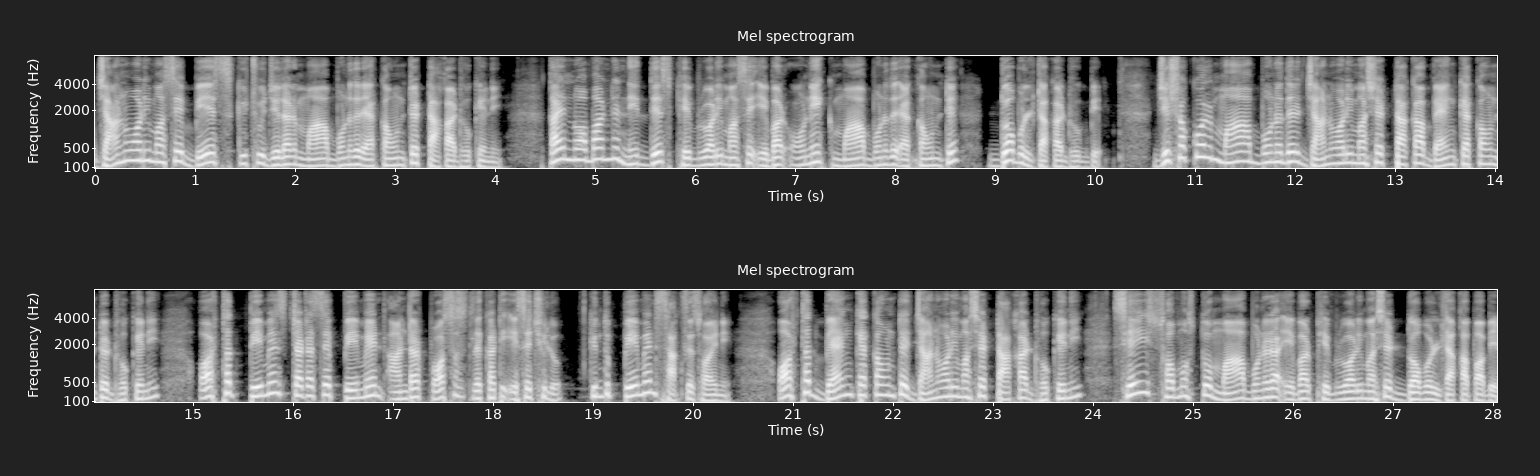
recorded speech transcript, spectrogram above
জানুয়ারি মাসে বেশ কিছু জেলার মা বোনেদের অ্যাকাউন্টে টাকা ঢোকেনি। তাই নবান্নের নির্দেশ ফেব্রুয়ারি মাসে এবার অনেক মা বোনেদের অ্যাকাউন্টে ডবল টাকা ঢুকবে। যে সকল মা বোনেদের জানুয়ারি মাসের টাকা ব্যাংক অ্যাকাউন্টে ঢোকেনি, অর্থাৎ পেমেন্ট স্ট্যাটাসে পেমেন্ট আন্ডার প্রসেস লেখাটি এসেছিল, কিন্তু পেমেন্ট সাকসেস হয়নি। অর্থাৎ ব্যাংক অ্যাকাউন্টে জানুয়ারি মাসের টাকা ঢোকেনি, সেই সমস্ত মা বোনেরা এবার ফেব্রুয়ারি মাসে ডবল টাকা পাবে।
